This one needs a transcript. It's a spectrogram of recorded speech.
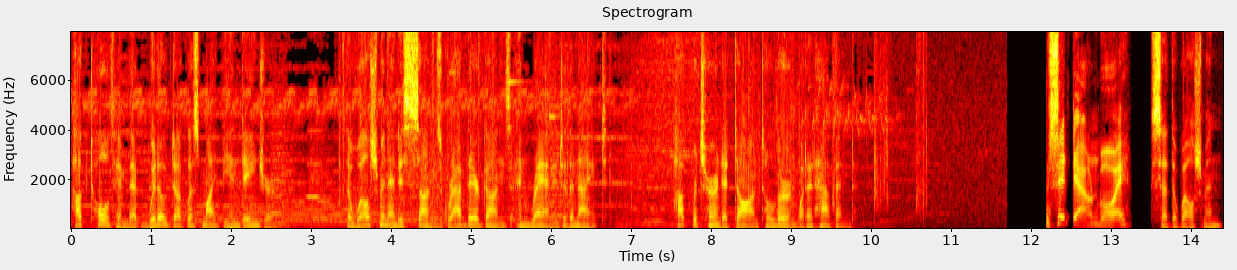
Huck told him that Widow Douglas might be in danger. The Welshman and his sons grabbed their guns and ran into the night. Huck returned at dawn to learn what had happened, Sit down, boy. said the Welshman.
